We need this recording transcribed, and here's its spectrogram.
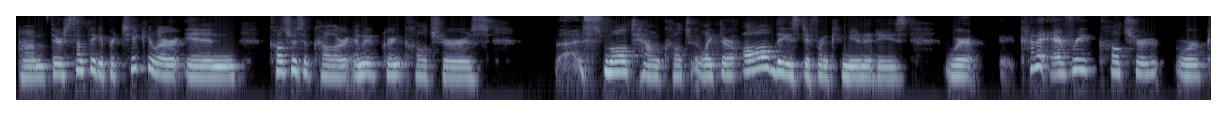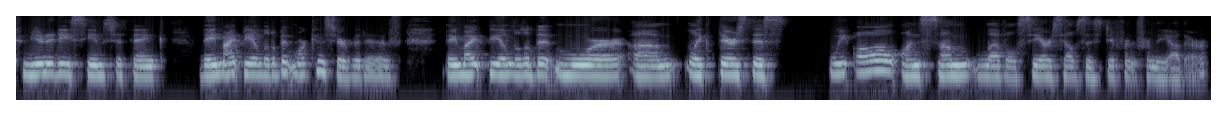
um, there's something in particular in cultures of color, immigrant cultures, uh, small town culture. Like there are all these different communities where kind of every culture or community seems to think they might be a little bit more conservative. They might be a little bit more um, like there's this, we all on some level see ourselves as different from the other.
